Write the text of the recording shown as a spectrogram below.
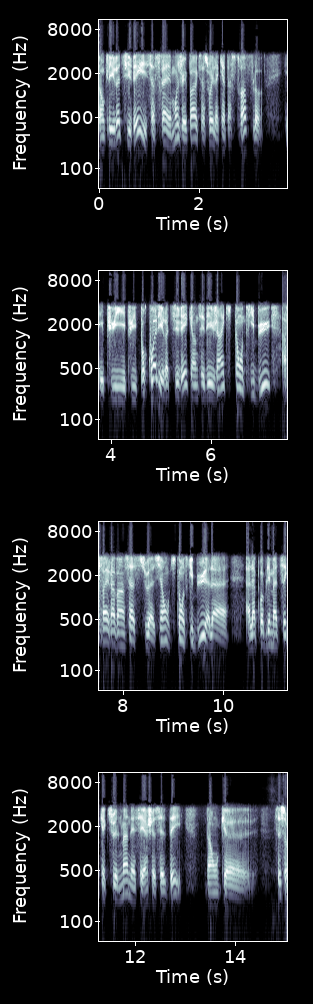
Donc les retirer, ça serait, moi j'ai peur que ça soit la catastrophe là. Et puis, et puis pourquoi les retirer quand c'est des gens qui contribuent à faire avancer la situation, qui contribuent à la à la problématique actuellement des CHSLD. Donc euh, c'est ça.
